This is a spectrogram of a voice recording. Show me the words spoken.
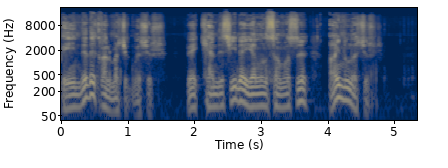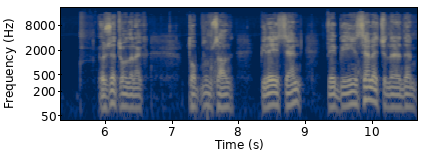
beyinde de karmaşıklaşır ve kendisiyle yanılsaması aynılaşır. Özet olarak toplumsal, bireysel ve beyinsel açılardan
